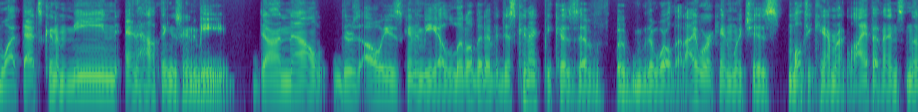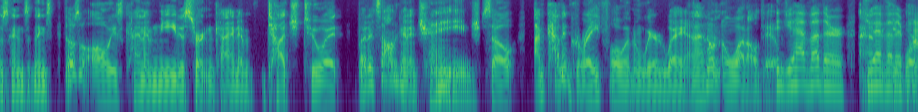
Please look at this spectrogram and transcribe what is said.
what that's going to mean and how things are going to be done. Now there's always going to be a little bit of a disconnect because of the world that i work in which is multi-camera live events and those kinds of things. Those will always kind of need a certain kind of touch to it but it's all going to change so i'm kind of grateful in a weird way and i don't know what i'll do Do you have other do you have have other keep working.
